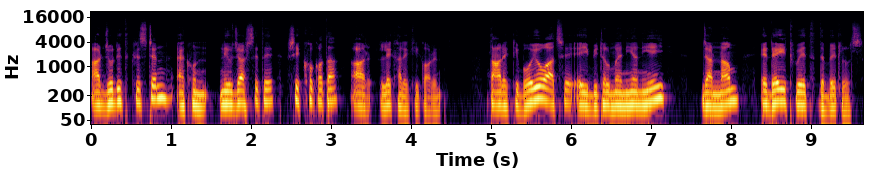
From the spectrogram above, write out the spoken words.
আর জুডিথ খ্রিস্টেন এখন নিউজার্সিতে শিক্ষকতা আর লেখালেখি করেন। তার একটি বইও আছে এই বিটলম্যানিয়া নিয়েই, যার নাম a date with the Beatles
